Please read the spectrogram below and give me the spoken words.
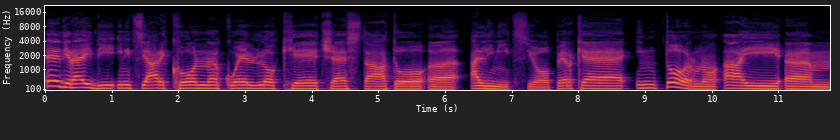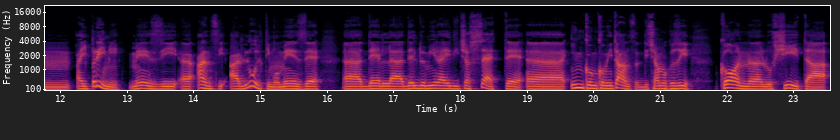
E direi di iniziare con quello che c'è stato uh, all'inizio, perché intorno ai, um, ai primi mesi, uh, anzi all'ultimo mese uh, del, del, 2017, in concomitanza, diciamo così, con l'uscita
